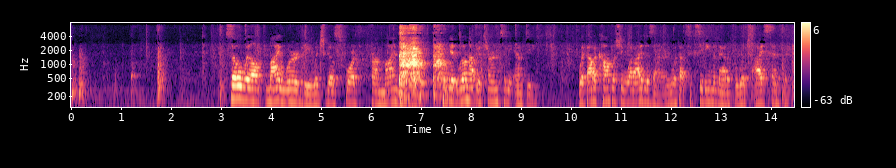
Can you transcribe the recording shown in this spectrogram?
55 11. So will my word be which goes forth from my mouth. It will not return to me empty, without accomplishing what I desire, and without succeeding in the matter for which I sent it.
